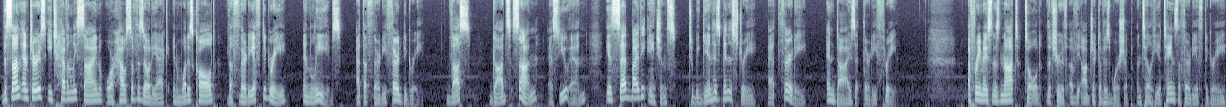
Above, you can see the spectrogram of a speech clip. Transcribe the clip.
The sun enters each heavenly sign or house of the zodiac in what is called the 30th degree and leaves at the 33rd degree. Thus, God's Son, S U N, is said by the ancients to begin his ministry at 30 and dies at 33. A Freemason is not told the truth of the object of his worship until he attains the 30th degree,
